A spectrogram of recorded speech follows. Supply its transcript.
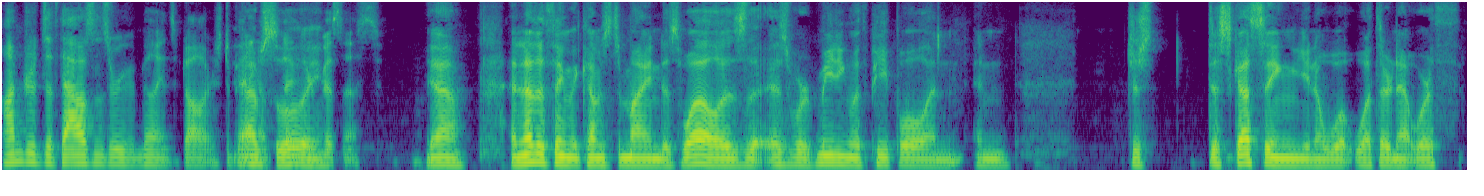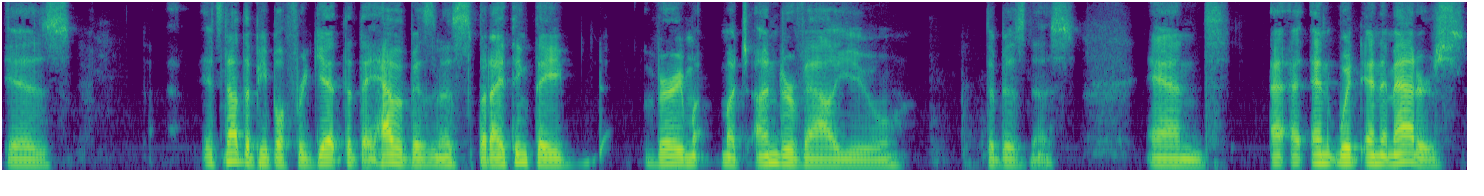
hundreds of thousands or even millions of dollars depending on the type of Absolutely. your business. Yeah. Another thing that comes to mind as well is that as we're meeting with people and and just discussing, you know, what what their net worth is, it's not that people forget that they have a business, but I think they very mu- much undervalue the business. And and would and it matters.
